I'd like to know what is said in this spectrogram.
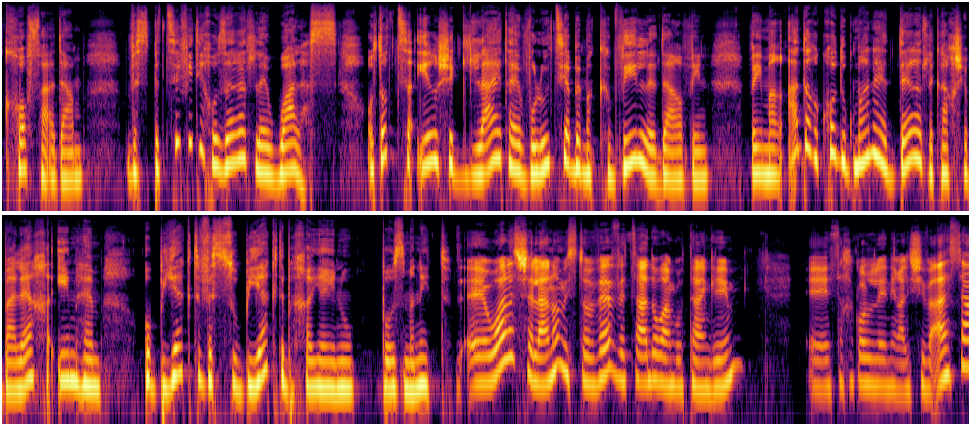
קוף האדם, וספציפית היא חוזרת לוואלאס, אותו צעיר שגילה את האבולוציה במקביל לדרווין, והיא מראה דרכו דוגמה נהדרת לכך שבעלי החיים הם אובייקט וסובייקט בחיינו בו זמנית. אה, וואלאס שלנו מסתובב בצד אורנגוטנגים, סך הכל נראה לי 17,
